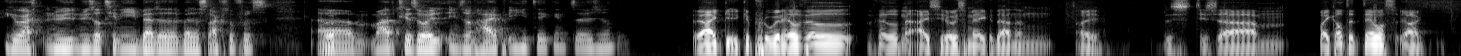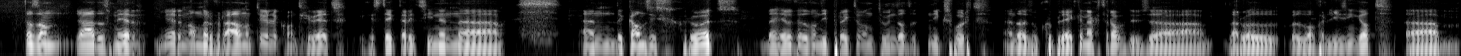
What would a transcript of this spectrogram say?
je werd, nu, nu zat je niet bij de, bij de slachtoffers. Um, Maar heb je zo in zo'n hype ingetekend, uh? Ja, ik, ik heb vroeger heel veel, veel met ICO's meegedaan. En, dus het is, um, wat ik altijd deed was, ja, dat is dan, ja, dat is meer, meer een ander verhaal natuurlijk, want je weet, je steekt daar iets in en, uh, en de kans is groot bij heel veel van die projecten van toen dat het niks wordt. En dat is ook gebleken achteraf, dus uh, daar wel, wel wat verlies in gehad. Um,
